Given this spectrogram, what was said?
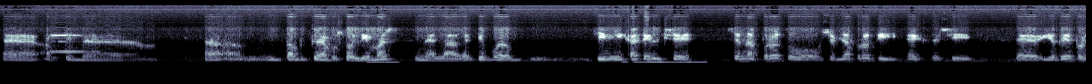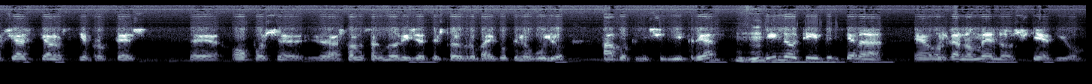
ε, από την, από την αποστολή μας στην Ελλάδα και που και κατέληξε σε, ένα πρώτο, σε μια πρώτη έκθεση ε, η οποία παρουσιάστηκε άλλωστε και προχτές ε, όπως ε, ασφαλώς θα γνωρίζετε στο Ευρωπαϊκό Κοινοβούλιο από την εισηγητρια είναι ότι υπήρχε ένα ε, οργανωμένο σχέδιο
